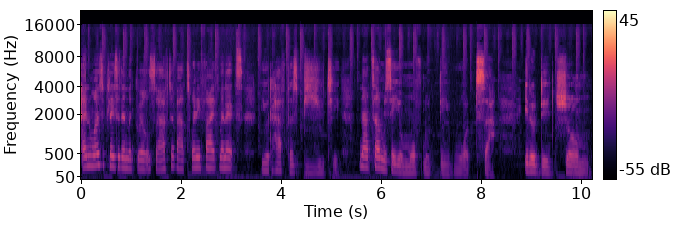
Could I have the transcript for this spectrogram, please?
And once you place it in the grill, so after about 25 minutes, you'd have this beauty. Now tell me, say your mouth no day water. You know, the jump.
